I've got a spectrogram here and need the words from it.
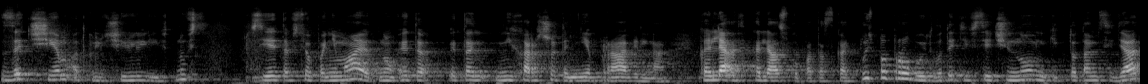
Зачем отключили лифт? Ну, вс- все это все понимают, но это, это нехорошо, это неправильно. Коля, коляску потаскать. Пусть попробуют вот эти все чиновники, кто там сидят.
